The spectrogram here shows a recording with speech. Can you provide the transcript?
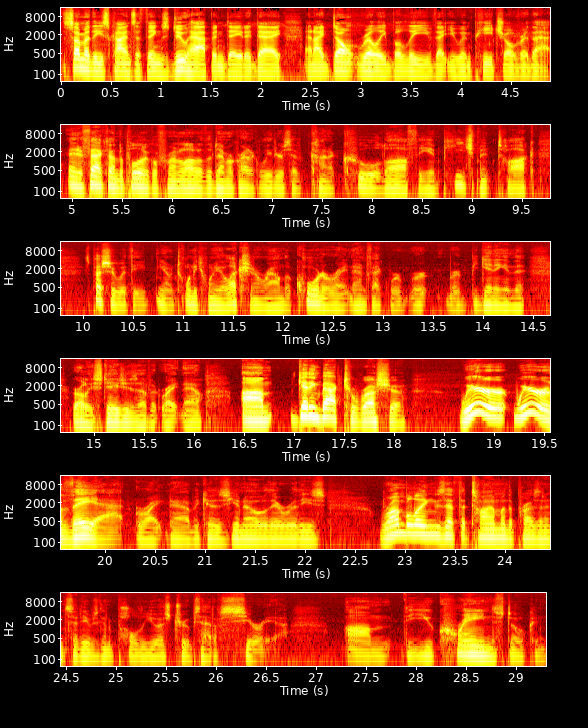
some of these kinds of things do happen day to day, and I don't really believe that you impeach over that. And in fact, on the political front, a lot of the Democratic leaders have kind of cooled off the impeachment talk. Especially with the you know 2020 election around the corner right now. In fact, we're, we're, we're beginning in the early stages of it right now. Um, getting back to Russia, where where are they at right now? Because you know there were these rumblings at the time when the president said he was going to pull U.S. troops out of Syria. Um, the Ukraine still con-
